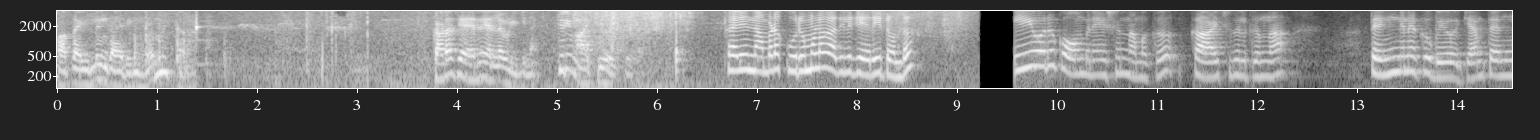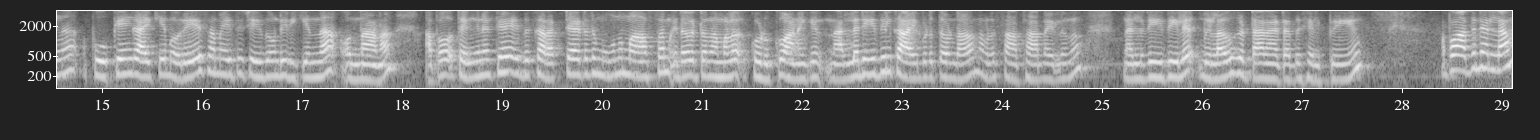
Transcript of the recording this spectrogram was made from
പതയിലും കാര്യങ്ങളും നിൽക്കണം. കട ചേരയല്ല ഒഴിക്കണം. ഇത്തിരി മാറ്റി വെച്ചത് കാര്യം നമ്മുടെ കുരുമുളക് അതിൽ കയറിയിട്ടുണ്ട് ഈ ഒരു കോമ്പിനേഷൻ നമുക്ക് കാഴ്ച നിൽക്കുന്ന തെങ്ങിനൊക്കെ ഉപയോഗിക്കാം. തെങ്ങ് പൂക്കുകയും കായ്ക്കുകയും ഒരേ സമയത്ത് ചെയ്തുകൊണ്ടിരിക്കുന്ന ഒന്നാണ്. അപ്പോൾ തെങ്ങിനൊക്കെ ഇത് കറക്റ്റായിട്ടൊരു മൂന്ന് മാസം ഇടവിട്ട് നമ്മൾ കൊടുക്കുകയാണെങ്കിൽ നല്ല രീതിയിൽ കായ്പിടുത്തം ഉണ്ടാകും നമ്മൾ സാധാരണയിൽ നിന്ന് നല്ല രീതിയിൽ വിളവ് കിട്ടാനായിട്ട് അത് ഹെൽപ്പ് ചെയ്യും. അപ്പോൾ അതിനെല്ലാം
